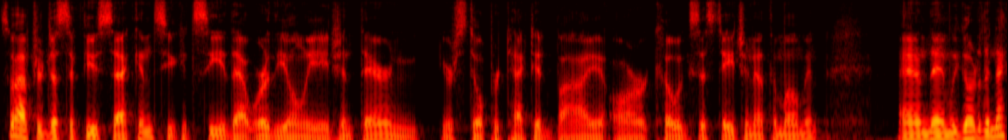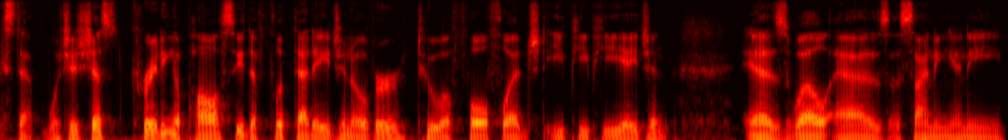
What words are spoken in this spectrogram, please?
So after just a few seconds, you could see that we're the only agent there and you're still protected by our coexist agent at the moment. And then we go to the next step, which is just creating a policy to flip that agent over to a full-fledged EPP agent, as well as assigning any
